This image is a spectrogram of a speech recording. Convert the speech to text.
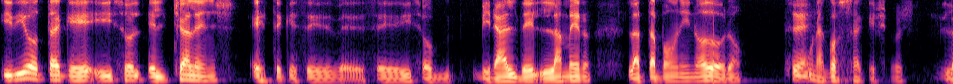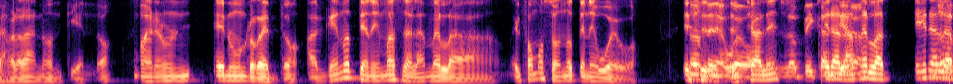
idiota que hizo el challenge, este que se, se hizo viral de lamer la tapa de un inodoro. Una cosa que yo, la verdad, no entiendo. Bueno, en un, en un reto, a que no te animás a lamer la. El famoso no tener huevo. Ese es el challenge. era lamer la. Era no lo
